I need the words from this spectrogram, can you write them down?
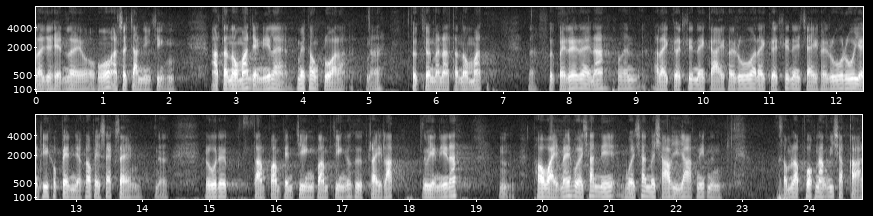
เราจะเห็นเลยว่าโอ้โหอัศจรรย์จริง ๆ อัตโนมัติอย่างนี้แหละ ไม่ต้องกลัวละนะฝึกจนมันอัตโนมัตินะฝึกไปเรื่อยๆนะ เพราะฉะนั้นอะไรเกิดขึ้นในกายคอยรู้อะไรเกิดขึ้นในใจคอยรู้รู้อย่างที่เขาเป็นอย่าเข้าไปแทรกแซงนะรู้ได้ตามความเป็นจริง ความจริงก็คือไตรลักษณ์ดูอย่างนี้นะพอไหวไหมเวอร์ชันนี้เวอร์ชันเมื่อเช้าจะยากนิดนึงสำหรับพวกนักวิชาการ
